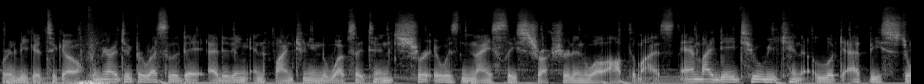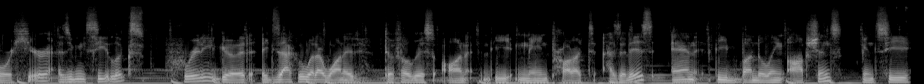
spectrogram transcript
we're gonna be good to go. From here, I took the rest of the day editing and fine tuning the website to ensure it was nicely structured and well optimized. And by day two, we can look at the store here. As you can see, it looks pretty good. Exactly what I wanted to focus on the main product as it is and the bundling options. You can see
